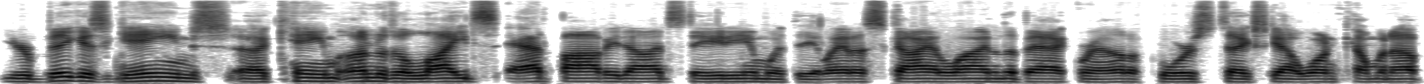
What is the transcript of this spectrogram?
your biggest games uh, came under the lights at Bobby Dodd Stadium with the Atlanta skyline in the background. Of course, Tech's got one coming up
